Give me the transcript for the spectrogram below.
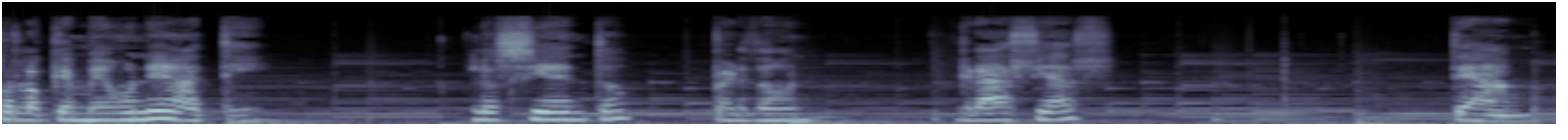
Por lo que me une a ti, lo siento, perdón, gracias, te amo.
